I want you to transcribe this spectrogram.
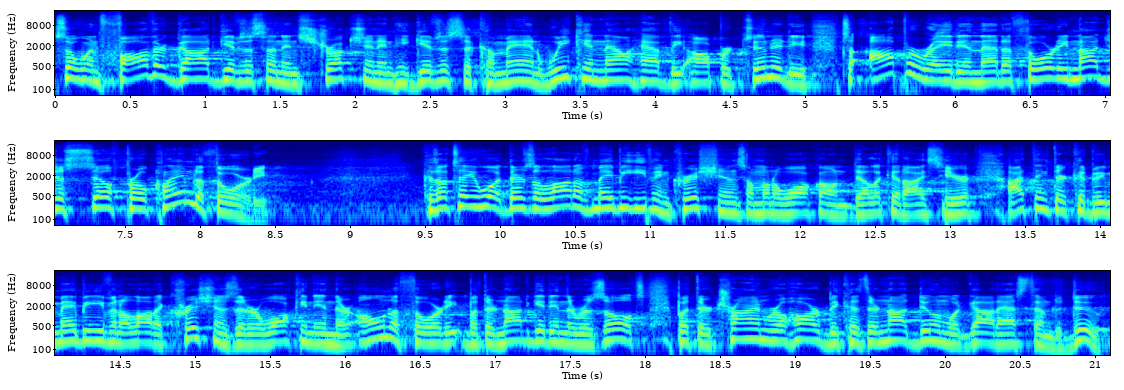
So when Father God gives us an instruction and He gives us a command, we can now have the opportunity to operate in that authority, not just self proclaimed authority. Because I'll tell you what, there's a lot of maybe even Christians, I'm going to walk on delicate ice here. I think there could be maybe even a lot of Christians that are walking in their own authority, but they're not getting the results, but they're trying real hard because they're not doing what God asked them to do.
